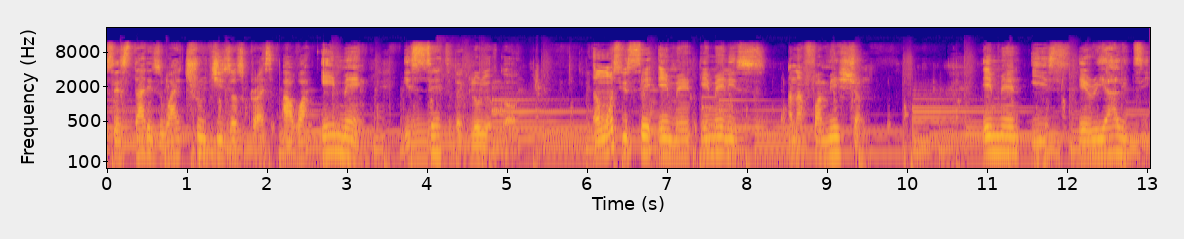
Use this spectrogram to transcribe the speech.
says that is why through jesus christ our amen is said to the glory of god and once you say amen amen is an affirmation Amen is a reality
